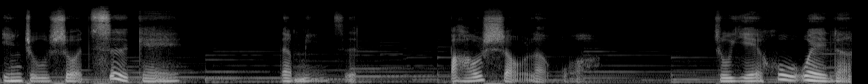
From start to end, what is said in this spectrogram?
因主所赐给的名字保守了我，主也护卫了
